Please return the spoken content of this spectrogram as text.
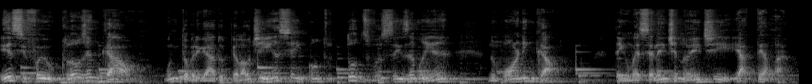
Esse foi o Close and Call. Muito obrigado pela audiência. Encontro todos vocês amanhã no Morning Call. Tenha uma excelente noite e até lá.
